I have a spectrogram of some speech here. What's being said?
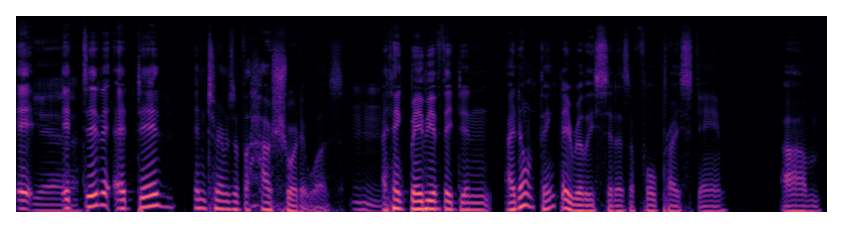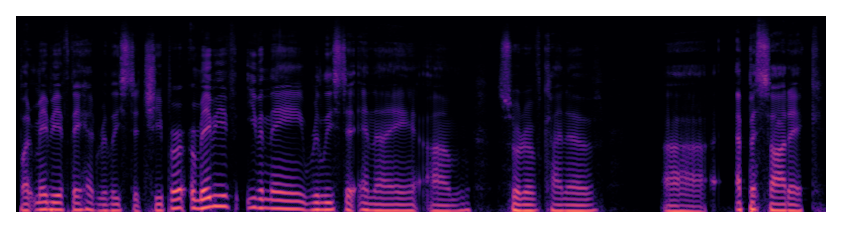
it Yeah. it did it did in terms of how short it was. Mm-hmm. I think maybe if they didn't, I don't think they released it as a full price game. Um, but maybe if they had released it cheaper, or maybe if even they released it in a um sort of kind of uh episodic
